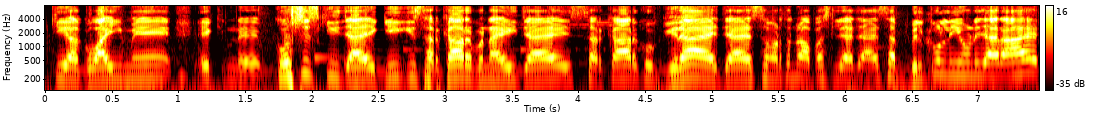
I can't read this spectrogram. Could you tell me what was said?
की अगुवाई में एक कोशिश की जाएगी कि सरकार बनाई जाए इस सरकार को गिराया जाए, समर्थन वापस लिया जाए, ऐसा बिल्कुल नहीं होने जा रहा है।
